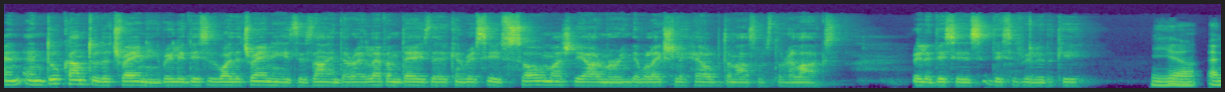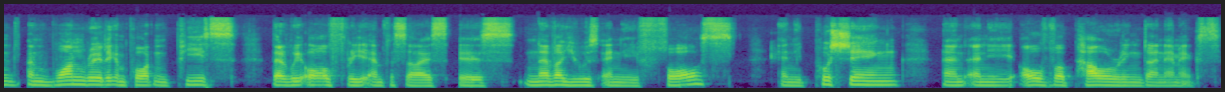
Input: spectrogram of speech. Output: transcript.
And and do come to the training. Really, this is why the training is designed. There are 11 days that you can receive so much de-armoring that will actually help the muscles to relax. Really, this is this is really the key. yeah, mm. and and one really important piece that we all three emphasize is never use any force, any pushing, and any overpowering dynamics,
